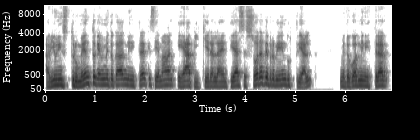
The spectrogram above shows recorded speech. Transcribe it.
había un instrumento que a mí me tocaba administrar que se llamaban EAPI, que eran las entidades asesoras de propiedad industrial. Me tocó administrar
